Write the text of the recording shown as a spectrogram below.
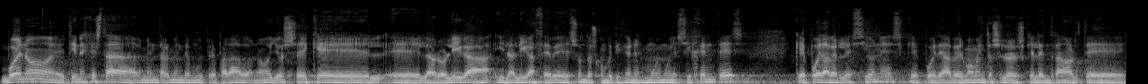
Bueno, eh, tienes que estar mentalmente muy preparado, ¿no? Yo sé que la Euroliga y la Liga CB son dos competiciones muy, muy exigentes, que puede haber lesiones, que puede haber momentos en los que el entrenador te,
